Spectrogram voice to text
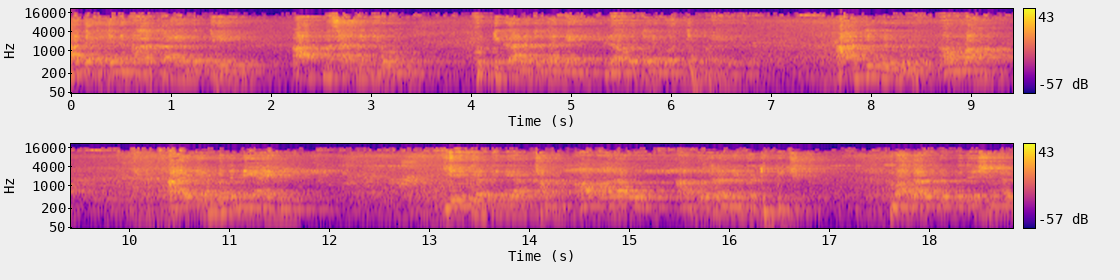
അദ്ദേഹത്തിന്റെ മഹത്തായ ബുദ്ധിയും ആത്മസാന്നിധ്യവും കുട്ടിക്കാലത്ത് തന്നെ ലോകത്തിന് ബോധ്യമായിരുന്നു. ആദ്യ ഗുരു അമ്മ ആര്യമ്മ തന്നെയായിരുന്നു ജീവിതത്തിന്റെ അർത്ഥം ആ മാതാവ് ആ പുത്രനെ പഠിപ്പിച്ചു. മാതാവിന്റെ ഉപദേശങ്ങൾ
